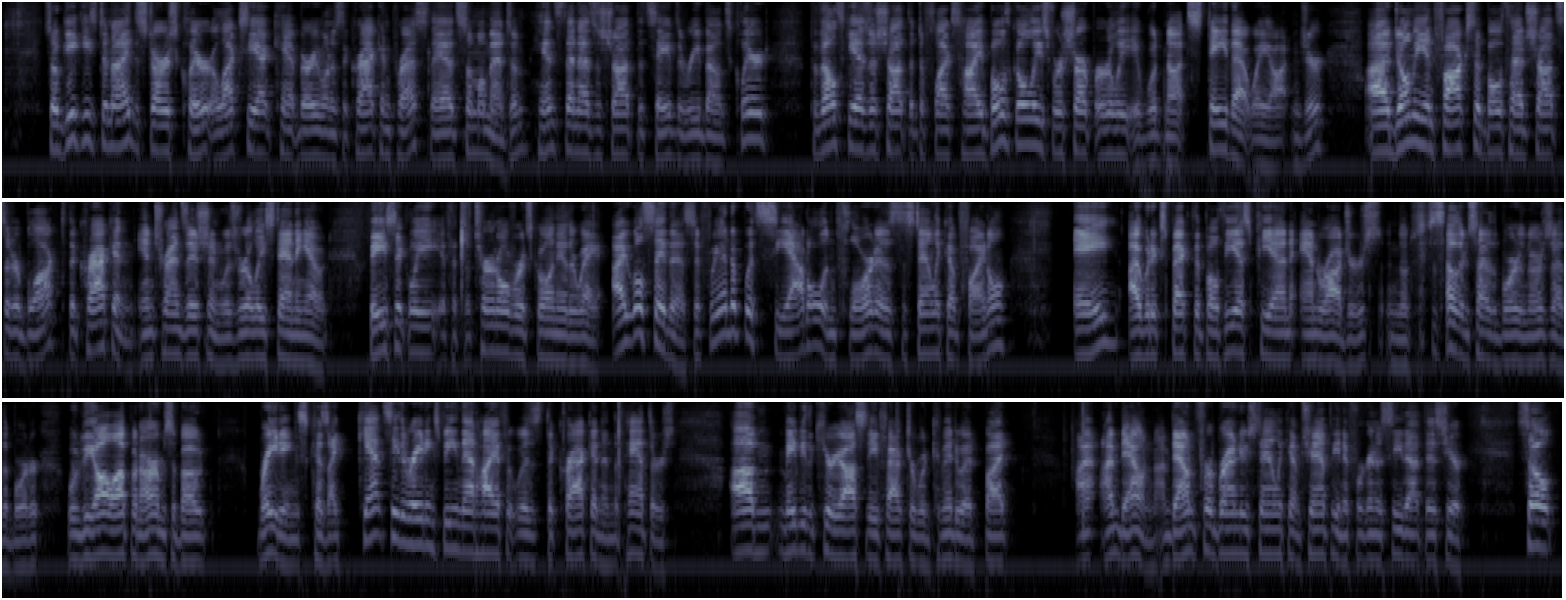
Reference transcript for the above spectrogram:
So Geekie's denied, the Stars clear. Oleksiak can't bury one as the Kraken press. They had some momentum. Hintz then has a shot that saved, the rebounds cleared. Pavelski has a shot that deflects high. Both goalies were sharp early. It would not stay that way, Oettinger. Uh, Domi and Fox have both had shots that are blocked. The Kraken in transition was really standing out. Basically, if it's a turnover, it's going the other way. I will say this if we end up with Seattle and Florida as the Stanley Cup final, A, I would expect that both ESPN and Rogers, in the southern side of the border, the northern side of the border, would be all up in arms about ratings because I can't see the ratings being that high if it was the Kraken and the Panthers. Um, maybe the curiosity factor would come into it, but I, I'm down. I'm down for a brand new Stanley Cup champion if we're going to see that this year. So,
